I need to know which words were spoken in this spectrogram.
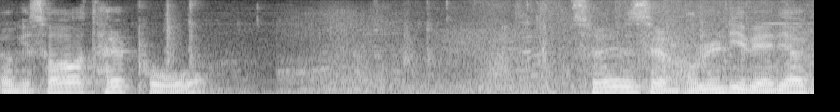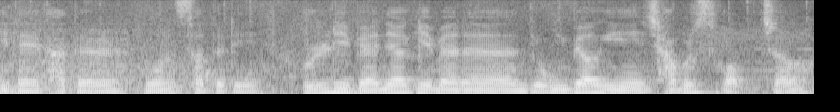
여기서 텔포 슬슬 물리 면역이네 다들 몬스터들이 물리 면역이면은 용병이 잡을 수가 없죠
